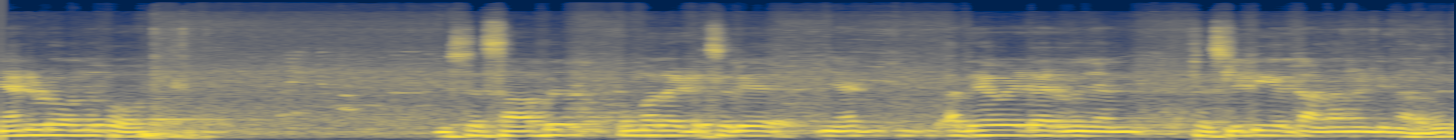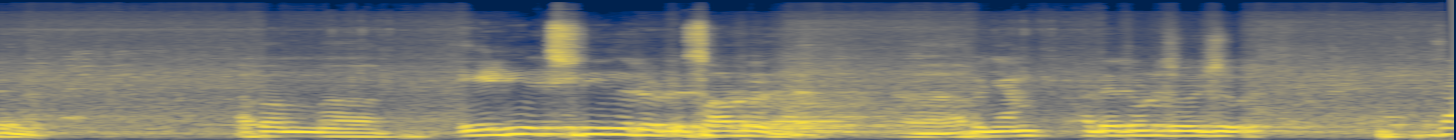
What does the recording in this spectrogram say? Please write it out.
ഞാനിവിടെ വന്നപ്പോൾ മിസ്റ്റർ സാബിത് ഉമറായിട്ട് ചെറിയ ഞാൻ അദ്ദേഹമായിട്ടായിരുന്നു ഞാൻ ഫെസിലിറ്റി കാണാൻ വേണ്ടി നടന്നിരുന്നത്. അപ്പം എ ഡി എച്ച് ഡി എന്നൊരു ഡിസോർഡർ ഉണ്ട്. അപ്പൊ അപ്പം ഞാൻ അദ്ദേഹത്തോട് ചോദിച്ചു അപ്പോ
